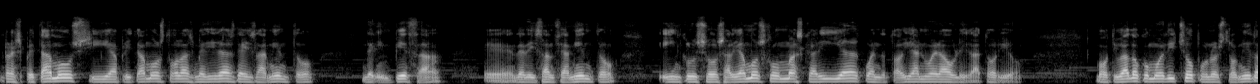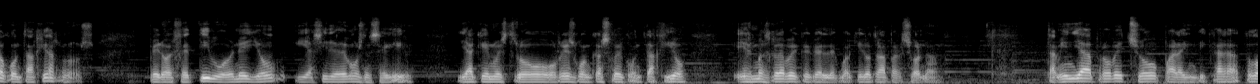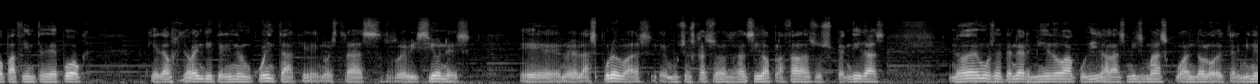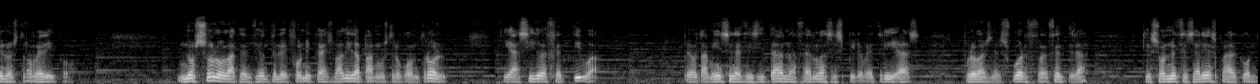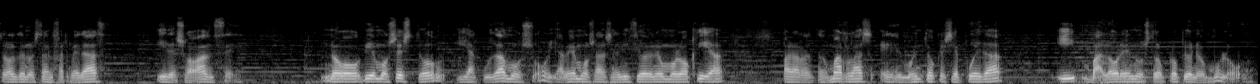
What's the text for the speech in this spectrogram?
Respetamos y aplicamos todas las medidas de aislamiento, de limpieza, eh, de distanciamiento, e incluso salíamos con mascarilla cuando todavía no era obligatorio, motivado, como he dicho, por nuestro miedo a contagiarnos pero efectivo en ello y así debemos de seguir, ya que nuestro riesgo en caso de contagio es más grave que el de cualquier otra persona. También ya aprovecho para indicar a todo paciente de POC que lógicamente teniendo en cuenta que nuestras revisiones, eh, las pruebas, en muchos casos han sido aplazadas, suspendidas, no debemos de tener miedo a acudir a las mismas cuando lo determine nuestro médico. No solo la atención telefónica es válida para nuestro control, que ha sido efectiva, pero también se necesitan hacer las espirometrías, pruebas de esfuerzo, etcétera, que son necesarias para el control de nuestra enfermedad y de su avance. No olvidemos esto y acudamos o llamemos al servicio de neumología para retomarlas en el momento que se pueda y valore nuestro propio neumólogo.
